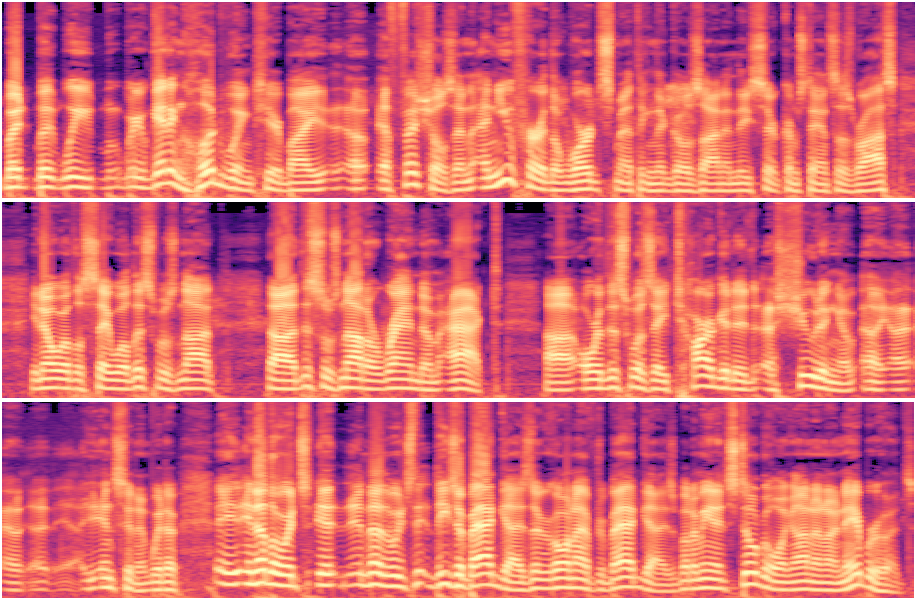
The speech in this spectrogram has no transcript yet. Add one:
But but we we're getting hoodwinked here by uh, officials, and, and you've heard the wordsmithing that goes on in these circumstances, Ross. You know where they'll say, "Well, this was not uh, this was not a random act." uh, or this was a targeted a shooting incident. In other words, in other words, these are bad guys. They're going after bad guys. But I mean, it's still going on in our neighborhoods.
